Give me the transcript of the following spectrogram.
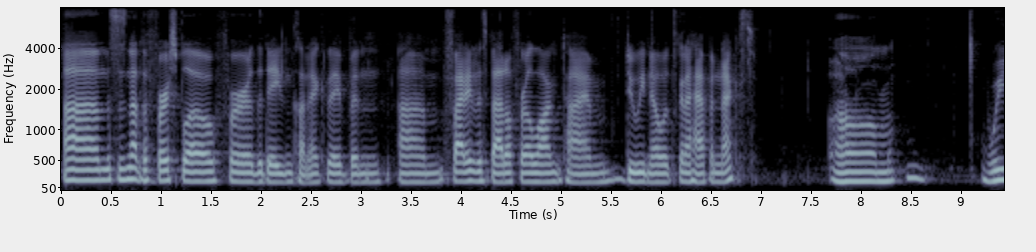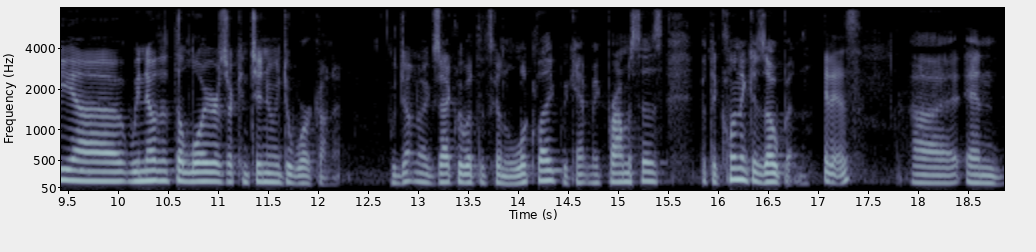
Um, this is not the first blow for the Dayton Clinic. They've been um, fighting this battle for a long time. Do we know what's going to happen next? Um, we uh, we know that the lawyers are continuing to work on it. We don't know exactly what that's going to look like. We can't make promises, but the clinic is open. It is. Uh, and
